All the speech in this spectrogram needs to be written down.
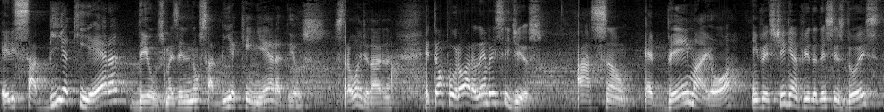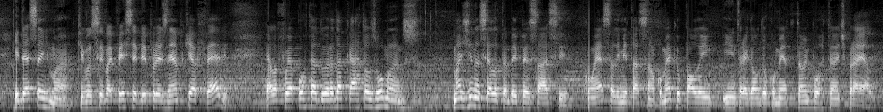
Ele sabia que era Deus, mas ele não sabia quem era Deus. Extraordinário, né? Então, por hora, lembrem-se disso. A ação é bem maior. Investiguem a vida desses dois e dessa irmã, que você vai perceber, por exemplo, que a Febe, ela foi a portadora da carta aos romanos. Imagina se ela também pensasse com essa limitação, como é que o Paulo ia entregar um documento tão importante para ela?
